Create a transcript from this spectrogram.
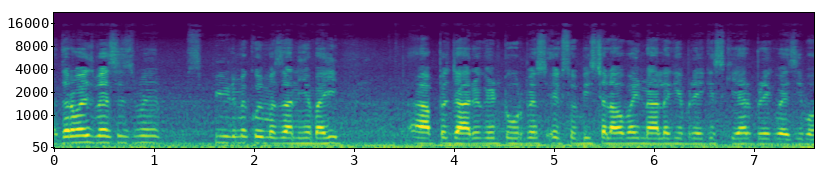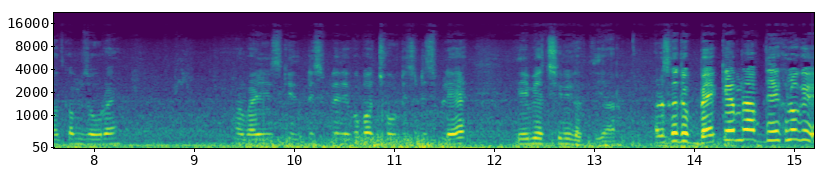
अदरवाइज़ वैसे इसमें स्पीड में कोई मज़ा नहीं है भाई। आप जा रहे हो कहीं टूर पे 120 चलाओ भाई, ना लगे ब्रेक इसकी यार। ब्रेक वैसे ही बहुत कमज़ोर है। और भाई इसकी डिस्प्ले देखो, बहुत छोटी सी डिस्प्ले है। ये भी अच्छी नहीं लगती यार। और इसका जो बैक कैमरा आप देख लोगे,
